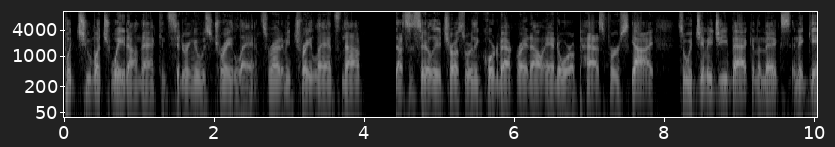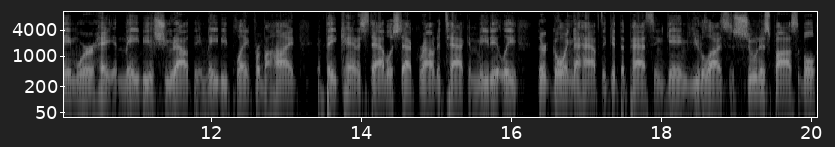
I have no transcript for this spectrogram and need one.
put too much weight on that considering it was Trey Lance, right? I mean, Trey Lance not necessarily a trustworthy quarterback right now and or a pass first guy. So with Jimmy G back in the mix in a game where hey, it may be a shootout, they may be playing from behind, if they can't establish that ground attack immediately, they're going to have to get the passing game utilized as soon as possible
